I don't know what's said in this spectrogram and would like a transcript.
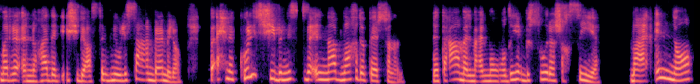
مرة إنه هذا الإشي بيعصبني ولسه عم بعمله. فإحنا كل شيء بالنسبة لنا بناخذه بيرسونال نتعامل مع المواضيع بصورة شخصية. مع إنه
